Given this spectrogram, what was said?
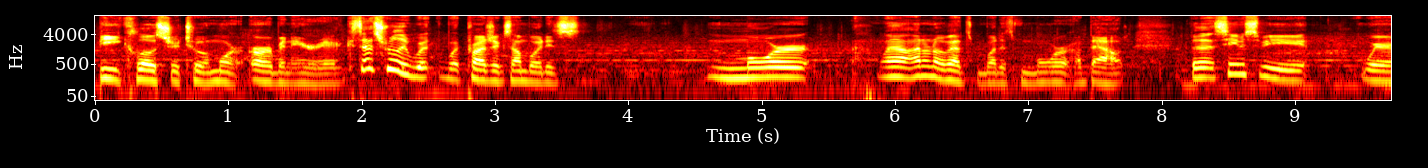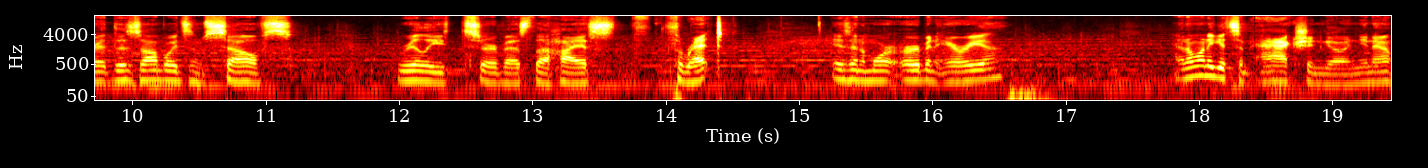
be closer to a more urban area. Because that's really what, what Project Zomboid is more... Well, I don't know if that's what it's more about. But that seems to be where the Zomboids themselves really serve as the highest threat is in a more urban area. And I want to get some action going, you know?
